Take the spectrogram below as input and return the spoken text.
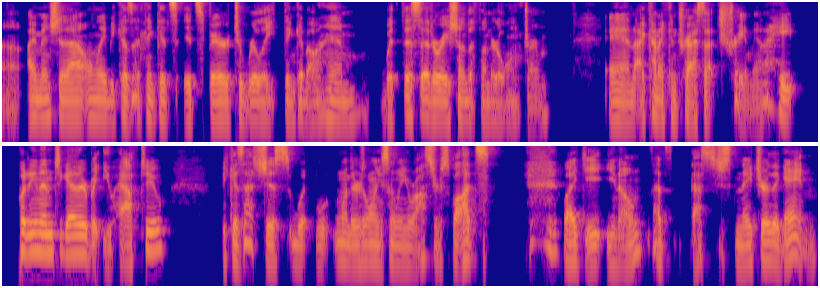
Uh, I mention that only because I think it's it's fair to really think about him with this iteration of the Thunder long term, and I kind of contrast that to Tre Mann. I hate putting them together, but you have to because that's just w- w- when there's only so many roster spots. like you know, that's that's just the nature of the game.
